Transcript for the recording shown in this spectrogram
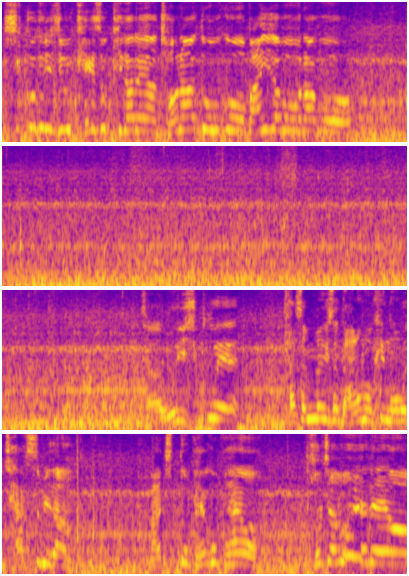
식구들이 지금 계속 기다려요. 전화도 오고 많이 잡아오라고. 자 우리 식구에 다섯 명이서 나눠 먹기 너무 작습니다. 아직도 배고파요. 더 잡아야 돼요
